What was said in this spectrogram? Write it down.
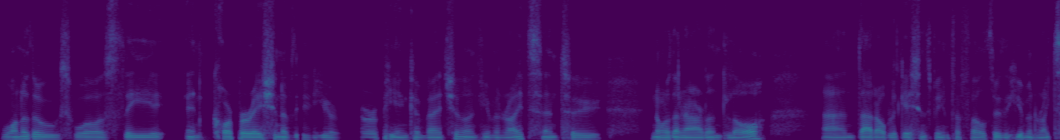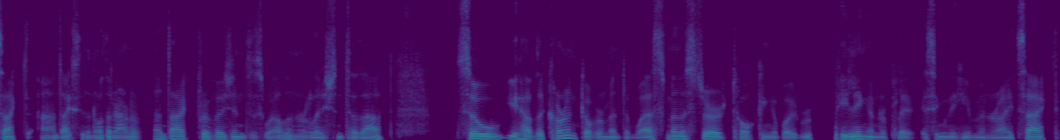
One of those was the incorporation of the European Convention on Human Rights into Northern Ireland law. And that obligation has been fulfilled through the Human Rights Act and actually the Northern Ireland Act provisions as well in relation to that. So you have the current government in Westminster talking about repealing and replacing the Human Rights Act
